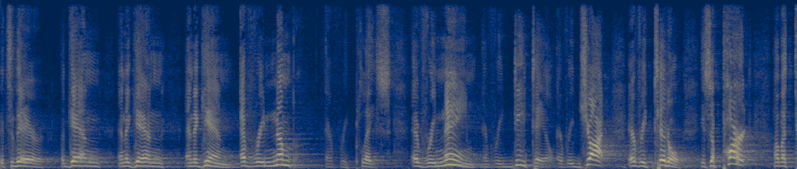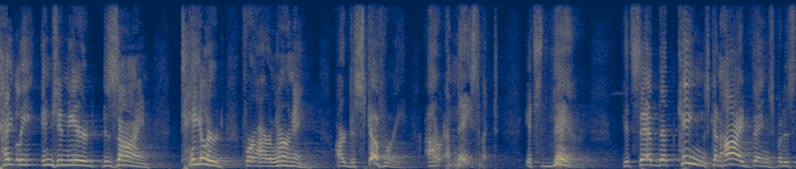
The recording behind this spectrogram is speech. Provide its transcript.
it's there again and again and again. Every number, every place, every name, every detail, every jot, every tittle is a part of a tightly engineered design tailored for our learning, our discovery, our amazement. It's there. It said that kings can hide things, but it's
